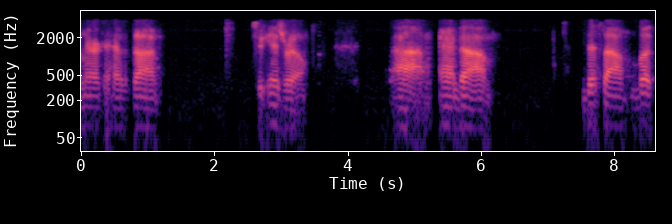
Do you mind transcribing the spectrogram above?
America Has Done to Israel. Uh, and um, this um, book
